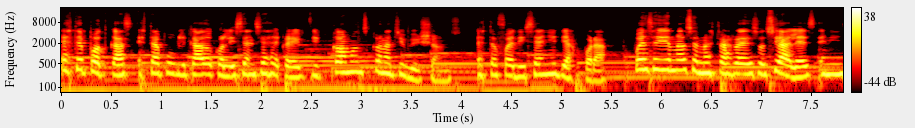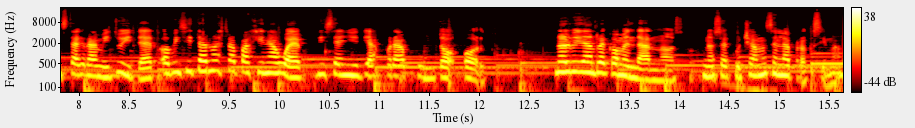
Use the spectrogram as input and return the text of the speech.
Este podcast está publicado con licencias de Creative Commons con Attributions. Esto fue Diseño y Diáspora. Pueden seguirnos en nuestras redes sociales, en Instagram y Twitter, o visitar nuestra página web diseñoydiaspora.org. No olviden recomendarnos. Nos escuchamos en la próxima.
